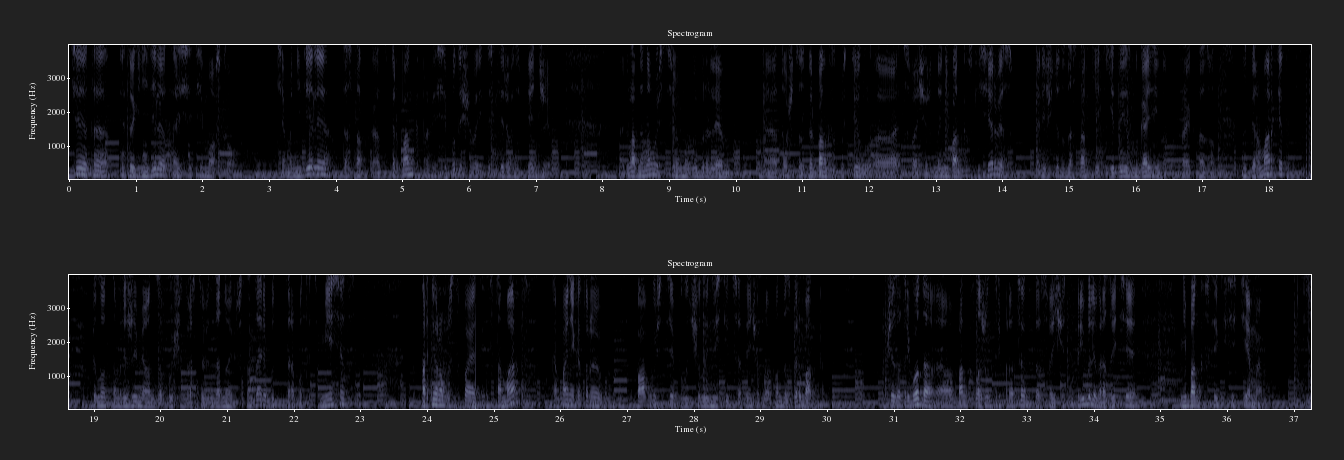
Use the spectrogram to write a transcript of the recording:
Здравствуйте, это итоги недели от ICT Moscow. Тема недели – доставка от Сбербанка, профессии будущего и тестирование 5G. Главной новостью мы выбрали э, то, что Сбербанк запустил э, свой очередной небанковский сервис. Речь идет о доставке еды из магазинов. Проект назван Сбермаркет. В пилотном режиме он запущен в Ростове-на-Дону и Краснодаре, будет работать месяц. Партнером выступает Инстамарт, компания, которая в августе получила инвестиции от венчурного фонда Сбербанка. Вообще за три года э, банк вложил 3% своей чистой прибыли в развитие небанковской экосистемы.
